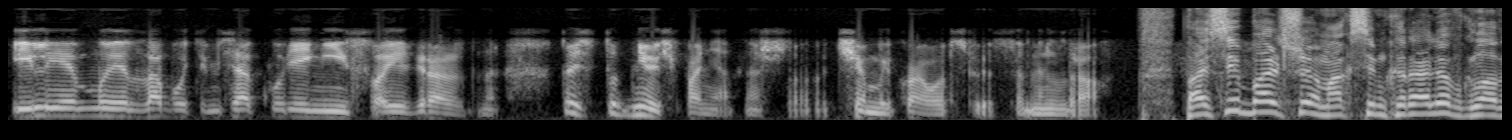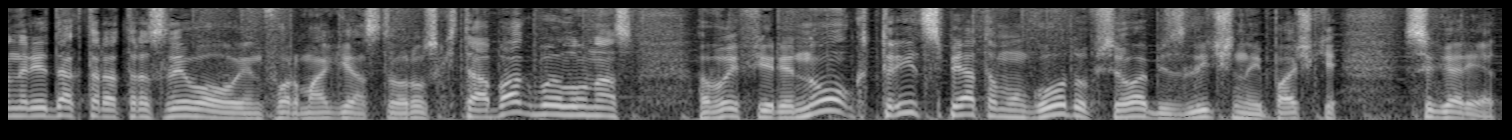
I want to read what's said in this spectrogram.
или мы заботимся о курении своих граждан. То есть тут не очень понятно, что, чем руководствуется Минздрав. Спасибо большое. Максим Королев, главный редактор отраслевого информагентства «Русский табак» был у нас в эфире. Ну, к 1935 году все обезличенные пачки сигарет.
